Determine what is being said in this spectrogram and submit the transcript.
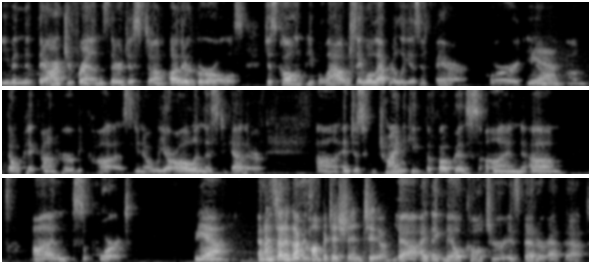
even if they aren't your friends, they're just um, other girls, just calling people out and say, well, that really isn't fair. Or, you yeah. know, um, don't pick on her because, you know, we are all in this together. Uh, and just trying to keep the focus on um, on support. Yeah. Um, and instead of that boys, competition too. Yeah, I think male culture is better at that,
